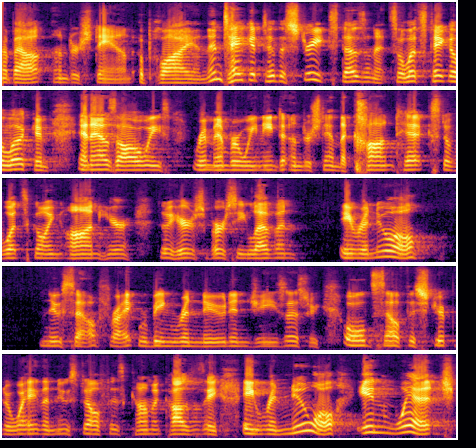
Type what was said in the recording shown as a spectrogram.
about, understand, apply, and then take it to the streets, doesn't it? So let's take a look. And, and as always, remember we need to understand the context of what's going on here. So here's verse 11 a renewal new self, right? We're being renewed in Jesus. Old self is stripped away, the new self has come. It causes a, a renewal in which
